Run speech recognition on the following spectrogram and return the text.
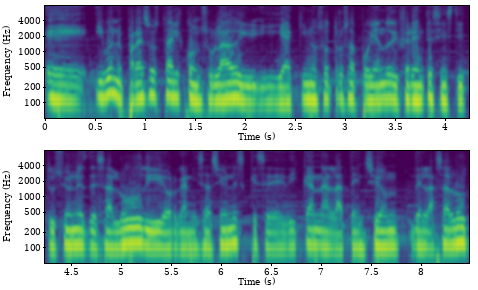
eh, y bueno, para eso está el consulado y, aquí nosotros apoyando diferentes instituciones de salud y organizaciones que se dedican a la atención de la salud.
